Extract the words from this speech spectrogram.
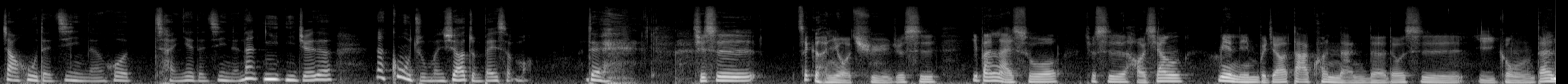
照护的技能或产业的技能，那你你觉得那雇主们需要准备什么？对，其实这个很有趣，就是一般来说，就是好像。面临比较大困难的都是义工，但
